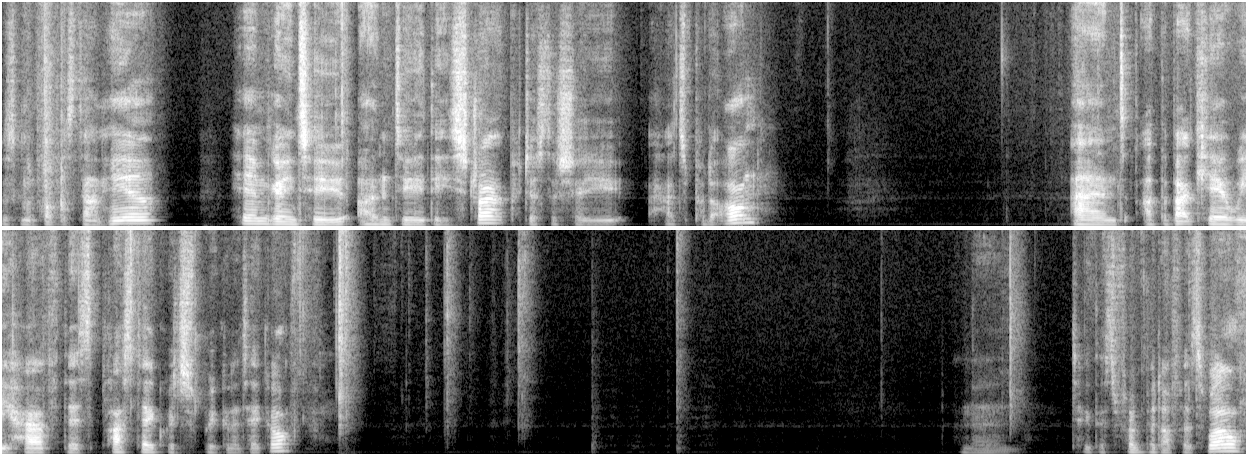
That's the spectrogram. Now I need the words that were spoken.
I'm just going to pop this down here. Here I'm going to undo the strap just to show you how to put it on. And at the back here we have this plastic which we're going to take off. And then take this front bit off as well.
